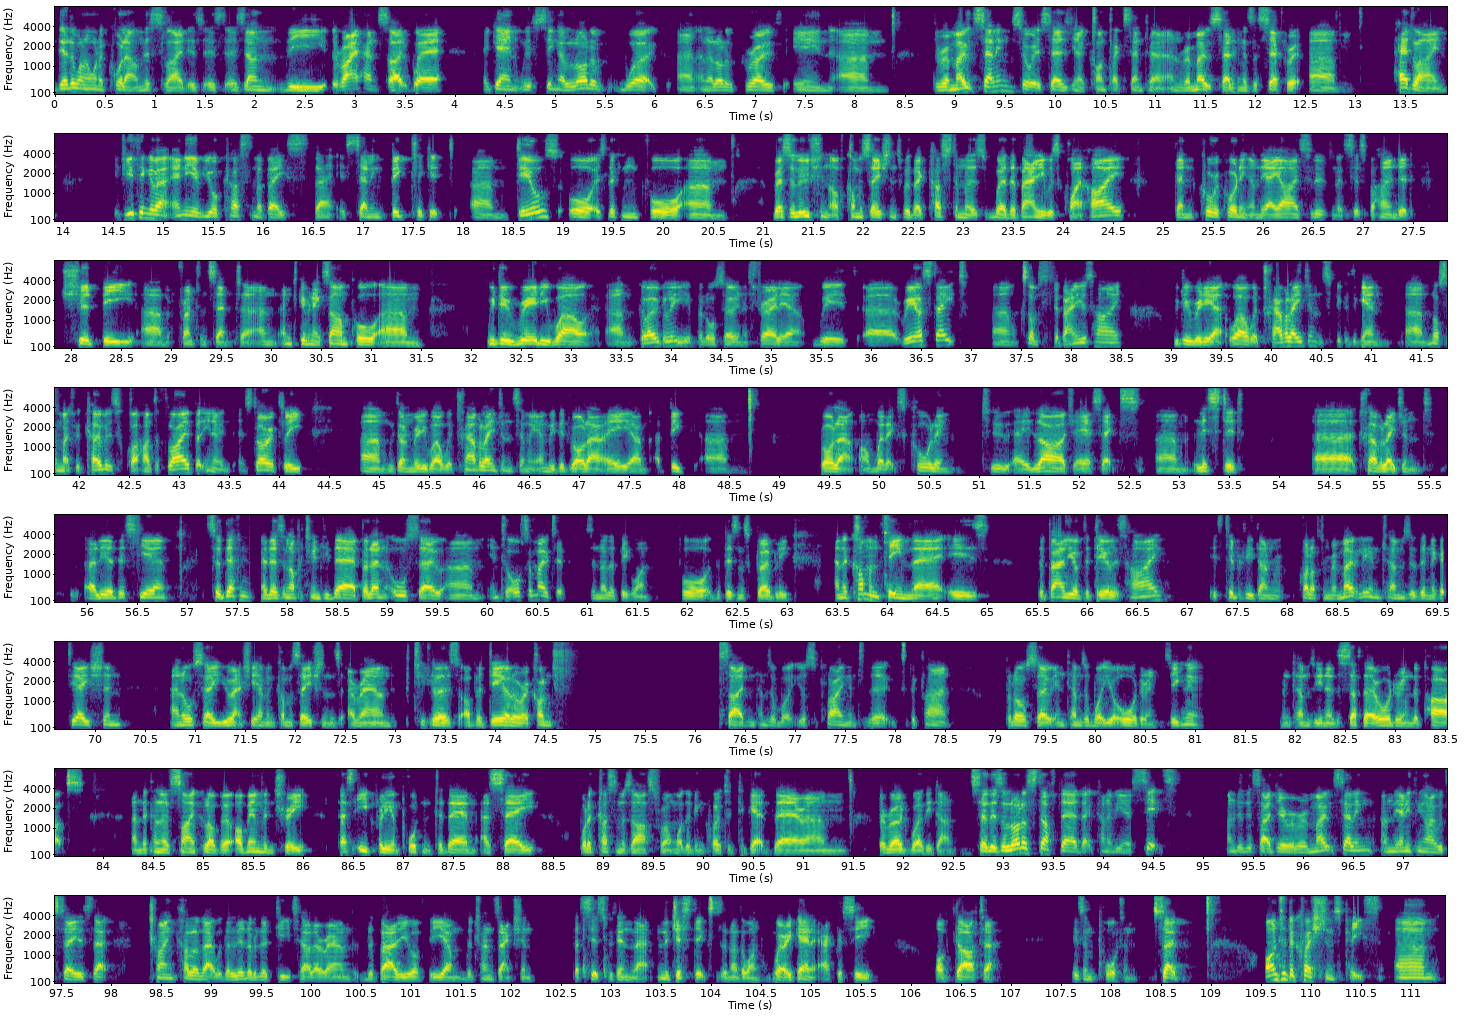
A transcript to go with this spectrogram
the other one I want to call out on this slide is, is, is on the, the right-hand side, where, again, we're seeing a lot of work and, a lot of growth in um, the remote selling. So it says, you know, contact center and remote selling as a separate um, headline if you think about any of your customer base that is selling big ticket um, deals or is looking for um, resolution of conversations with their customers where the value is quite high, then call recording and the AI solution that sits behind it should be um, front and center. And, and, to give an example, um, we do really well um, globally, but also in Australia with uh, real estate, because um, obviously the value is high. We do really uh, well with travel agents because again, um, not so much with COVID, it's quite hard to fly, but you know, historically, um, we've done really well with travel agents and we, and we did roll out a, um, a big um, rollout on WebEx calling to a large ASX listed uh, travel agent earlier this year. So definitely there's an opportunity there, but then also um, into automotive is another big one for the business globally. And the common theme there is the value of the deal is high, it's typically done quite often remotely in terms of the negotiation, and also you're actually having conversations around particulars of a deal or a contract side in terms of what you're supplying into the to the client, but also in terms of what you're ordering. So you can think in terms of you know the stuff they're ordering, the parts, and the kind of cycle of of inventory. That's equally important to them as say what a customer's asked for and what they've been quoted to get their um, their roadworthy done. So there's a lot of stuff there that kind of you know sits under this idea of remote selling. And the only thing I would say is that try and color that with a little bit of detail around the value of the um, the transaction that sits within that. Logistics is another one where again accuracy of data is important. So onto the questions piece. Um,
